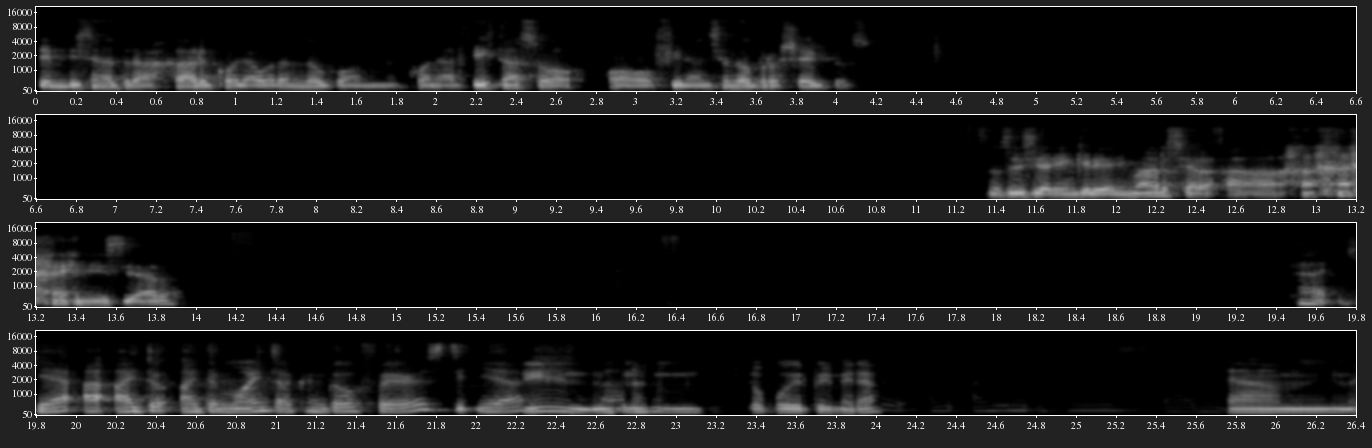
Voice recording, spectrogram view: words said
empiecen a trabajar colaborando con, con artistas o, o financiando proyectos. No sé si alguien quiere animarse a, iniciar. Uh, yeah, I, don't, I don't mind. I can go first. Yeah. Sí, um, yo puedo ir primera. Um,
